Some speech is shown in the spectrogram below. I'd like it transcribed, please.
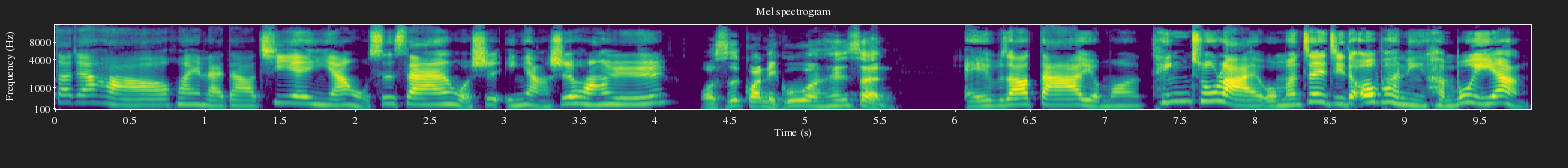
大家好，欢迎来到企业营养五四三，我是营养师黄鱼，我是管理顾问 Hanson。哎，不知道大家有没有听出来，我们这一集的 Opening 很不一样。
